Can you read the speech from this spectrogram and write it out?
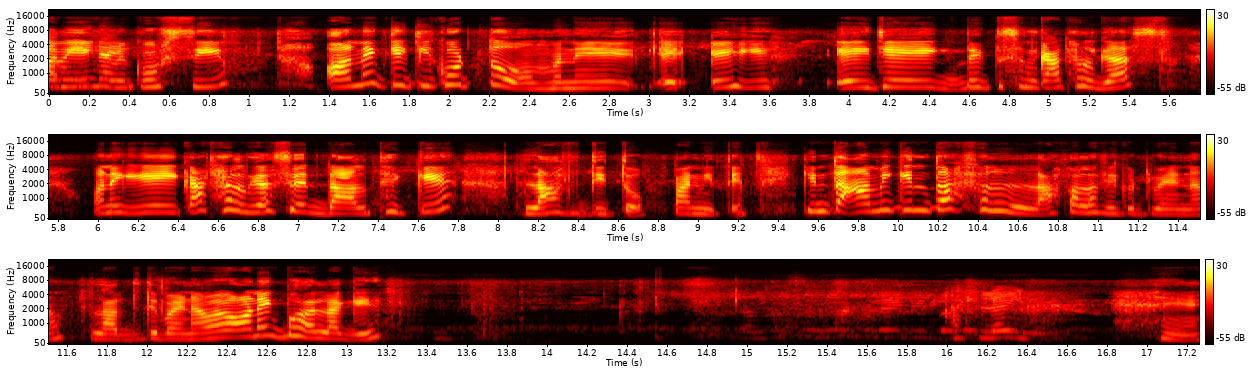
আমি এখানে করছি। অনেকে কি করতো মানে এই এই যে দেখতেছেন কাঁঠাল গাছ অনেকে এই কাঁঠাল গাছের ডাল থেকে লাফ দিত পানিতে। কিন্তু আমি কিন্তু আসলে লাফালাফি করতে পারি না লাফ দিতে পারি না আমার অনেক ভয় লাগে। আসলেই। হ্যাঁ।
